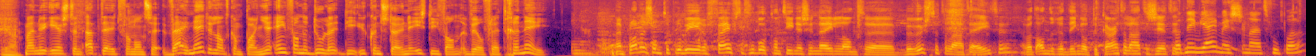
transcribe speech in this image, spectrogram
Ja. Maar nu eerst een update van onze Wij Nederland-campagne. Een van de doelen die u kunt steunen is die van Wilfred Gené. Mijn plan is om te proberen 50 voetbalkantines in Nederland uh, bewuster te laten eten. En wat andere dingen op de kaart te laten zetten. Wat neem jij meestal na het voetballen?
